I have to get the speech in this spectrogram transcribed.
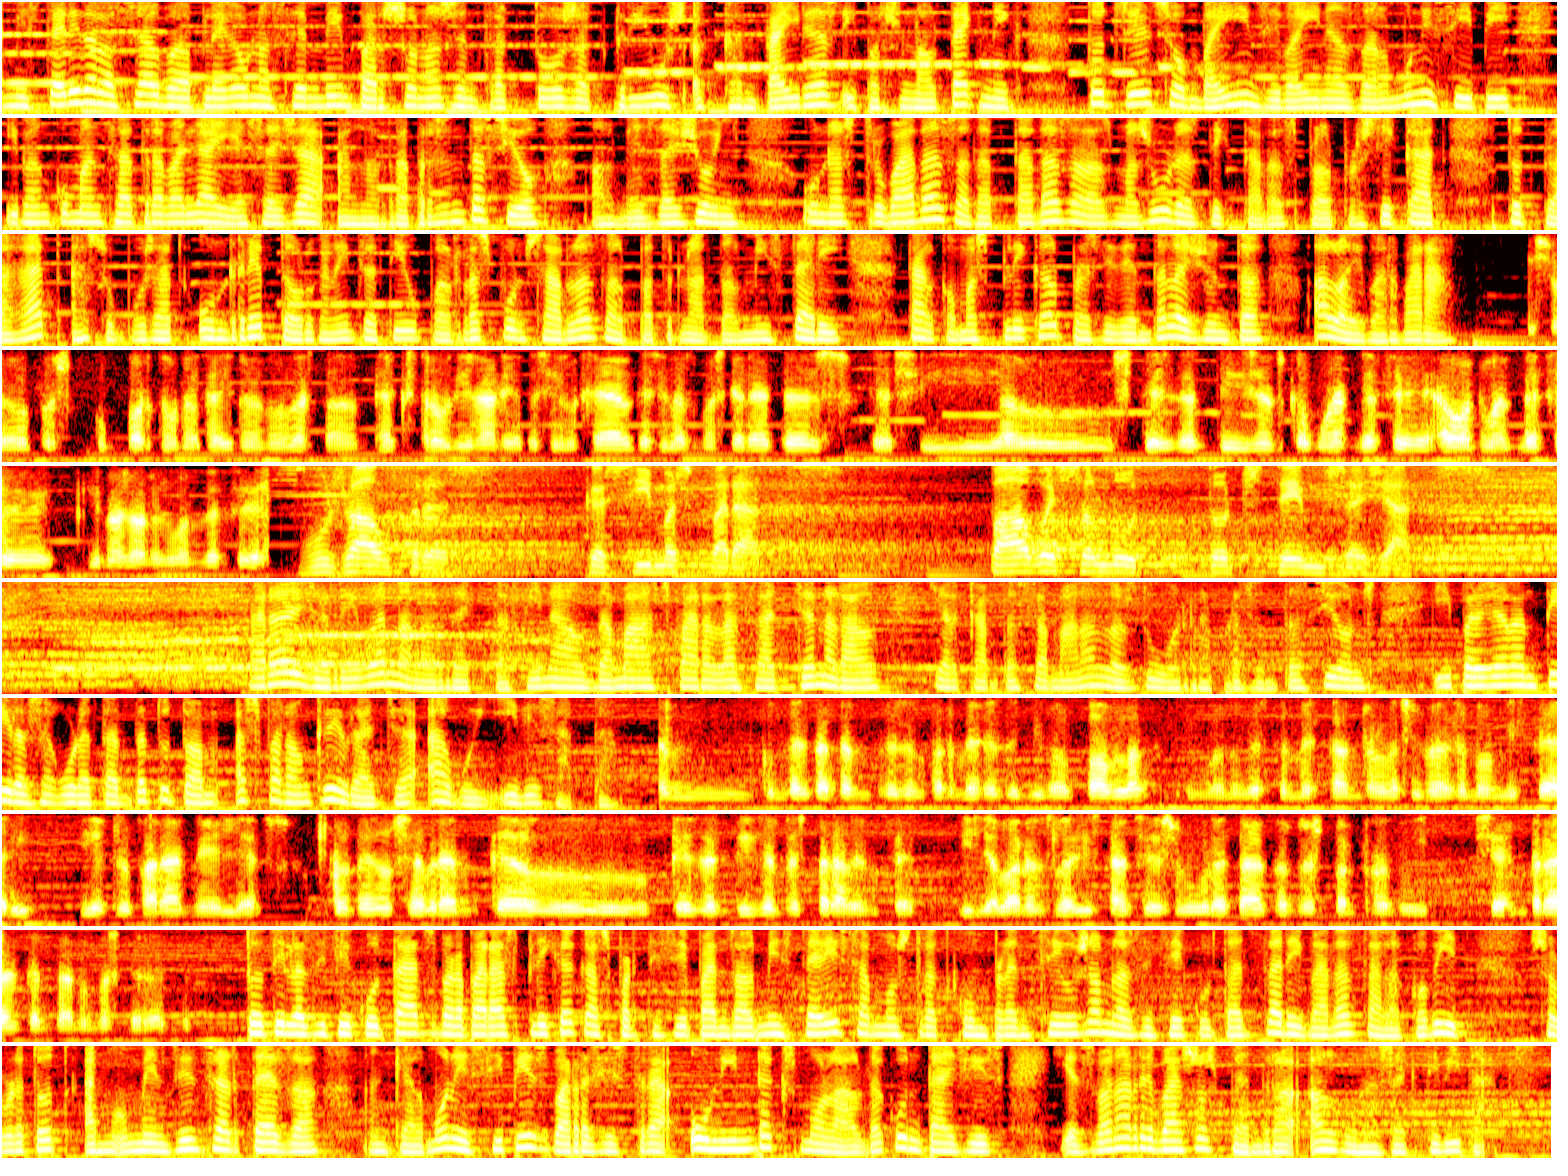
El Misteri de la Selva aplega unes 120 persones entre actors, actrius, cantaires i personal tècnic. Tots ells són veïns i veïnes del municipi i van començar a treballar i assajar en la representació el mes de juny. Unes trobades adaptades a les mesures dictades pel Procicat. Tot plegat ha suposat un repte organitzatiu pels responsables del Patronat del Misteri, tal com explica el president de la Junta, Eloi Barberà extraordinària, que si el gel, que si les mascaretes, que si els d'antígens, com ho hem de fer, on ho hem de fer, quines hores ho hem de fer. Vosaltres, que si m'esperats, pau i salut tots temps ajats. Ara ja arriben a la recta final. Demà es farà l'assaig general i al cap de setmana les dues representacions. I per garantir la seguretat de tothom es farà un cribratge avui i dissabte. Hem contactat amb tres infermeres d'aquí del poble, i, bueno, que també estan relacionades amb el misteri, faran elles. Almenys sabrem que el test d'antígens estarà ben fet i llavors la distància de seguretat doncs, es pot reduir, sempre cantant amb mascareta. Tot i les dificultats, Barberà explica que els participants al misteri s'han mostrat comprensius amb les dificultats derivades de la Covid, sobretot en moments d'incertesa en què el municipi es va registrar un índex molt alt de contagis i es van arribar a suspendre algunes activitats.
